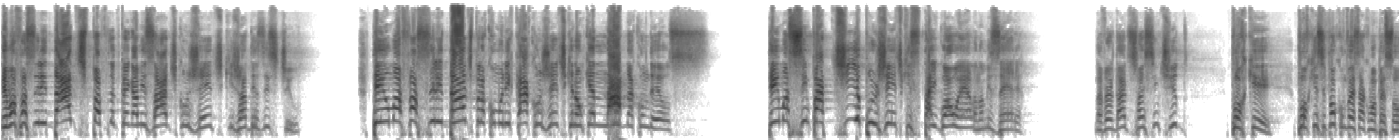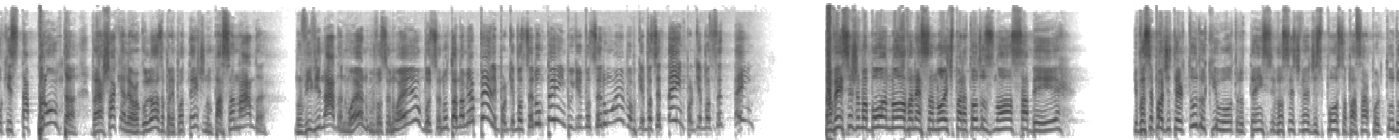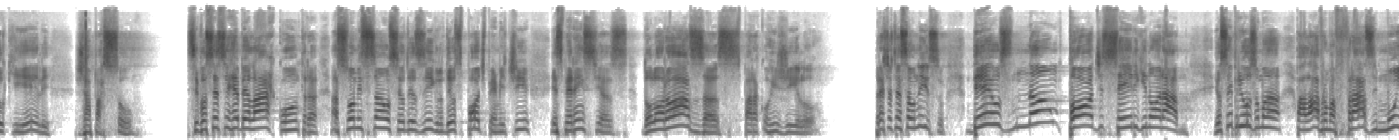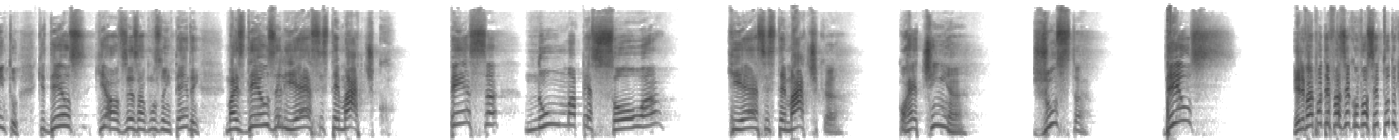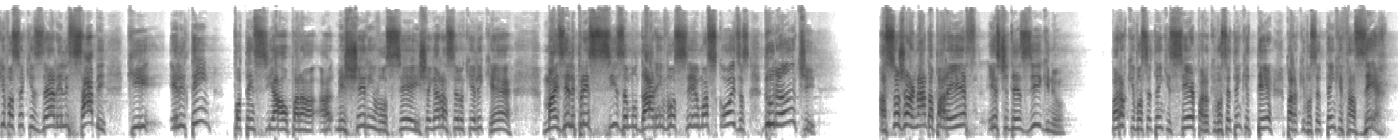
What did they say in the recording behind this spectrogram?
Tem uma facilidade para pegar amizade com gente que já desistiu. Tem uma facilidade para comunicar com gente que não quer nada com Deus. Tem uma simpatia por gente que está igual a ela, na miséria. Na verdade, isso faz sentido. Por quê? Porque se for conversar com uma pessoa que está pronta, vai achar que ela é orgulhosa, prepotente, não passa nada. Não vive nada, não é? Você não é eu, você não está na minha pele, porque você não tem, porque você não é, porque você tem, porque você tem. Talvez seja uma boa nova nessa noite para todos nós saber que você pode ter tudo o que o outro tem se você estiver disposto a passar por tudo o que ele já passou. Se você se rebelar contra a sua missão, o seu desígnio, Deus pode permitir experiências dolorosas para corrigi-lo. Preste atenção nisso. Deus não pode ser ignorado. Eu sempre uso uma palavra, uma frase muito que Deus, que às vezes alguns não entendem, mas Deus ele é sistemático. Pensa numa pessoa que é sistemática, corretinha, justa. Deus, Ele vai poder fazer com você tudo o que você quiser, Ele sabe que Ele tem potencial para mexer em você e chegar a ser o que Ele quer, mas Ele precisa mudar em você umas coisas durante a sua jornada para este desígnio, para o que você tem que ser, para o que você tem que ter, para o que você tem que fazer.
